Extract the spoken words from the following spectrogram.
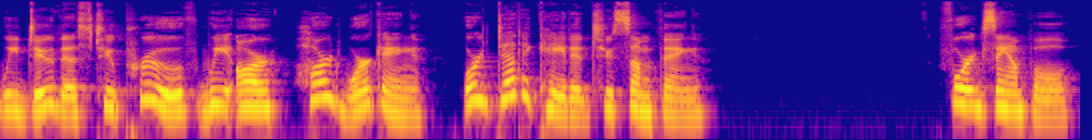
We do this to prove we are hardworking or dedicated to something. For example,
